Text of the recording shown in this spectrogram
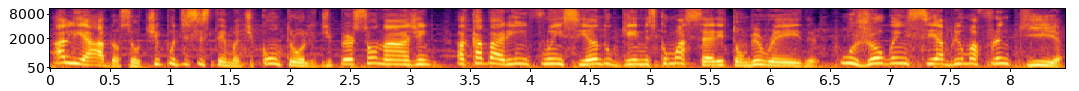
aliada ao seu tipo de sistema de controle de personagem, acabaria influenciando games como a série Tomb Raider. O jogo em si abriu uma franquia,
